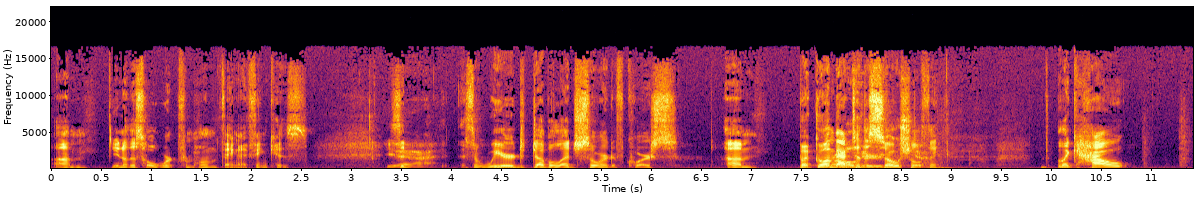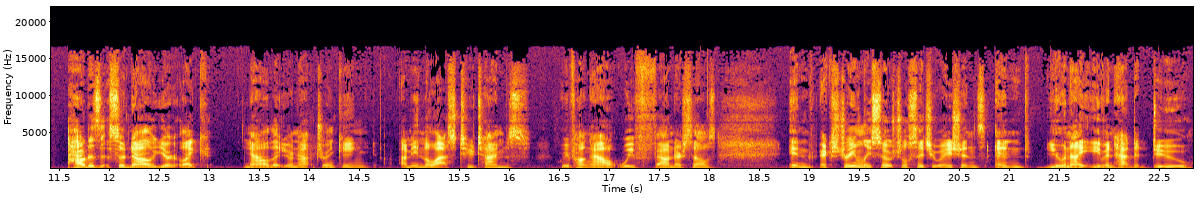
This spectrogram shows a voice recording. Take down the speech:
Um, you know, this whole work from home thing, I think, is yeah it's a weird double-edged sword, of course. Um, but going We're back to the social yeah. thing, like how how does it? So now you're like now that you're not drinking. I mean, the last two times we've hung out, we've found ourselves in extremely social situations, and you and I even had to do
